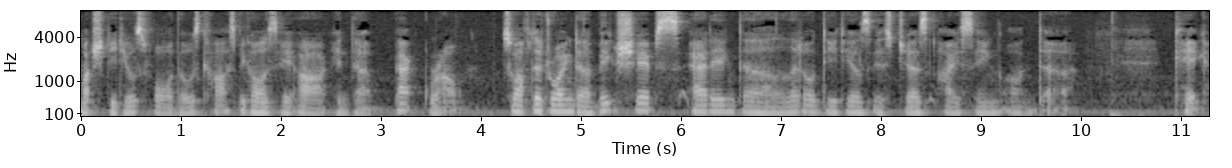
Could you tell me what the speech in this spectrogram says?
much details for those cars because they are in the background. So after drawing the big shapes, adding the little details is just icing on the cake.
